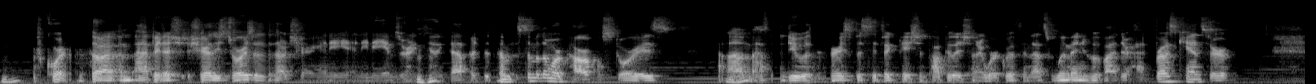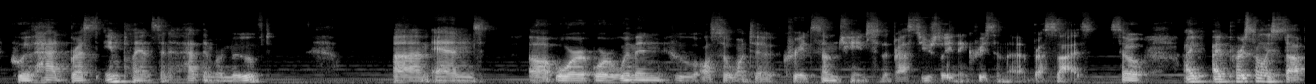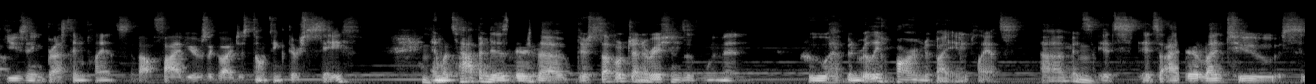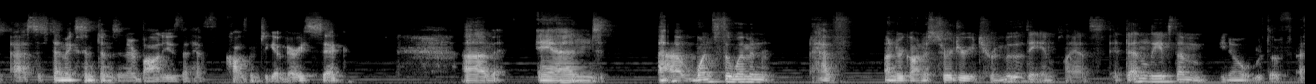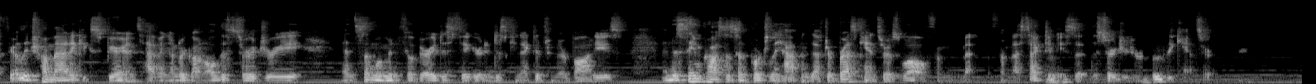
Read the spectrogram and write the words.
Mm-hmm. Of course. So I'm happy to sh- share these stories without sharing any any names or anything mm-hmm. like that. But some some of the more powerful stories um, mm-hmm. have to do with a very specific patient population I work with, and that's women who have either had breast cancer, who have had breast implants and have had them removed, um, and uh, or or women who also want to create some change to the breast, usually an increase in the breast size. So I, I personally stopped using breast implants about five years ago. I just don't think they're safe. Mm-hmm. And what's happened is there's a there's several generations of women who have been really harmed by implants um, it's, mm. it's, it's either led to uh, systemic symptoms in their bodies that have caused them to get very sick. Um, and uh, once the women have undergone a surgery to remove the implants, it then leaves them, you know, with a, a fairly traumatic experience, having undergone all this surgery. And some women feel very disfigured and disconnected from their bodies. And the same process, unfortunately, happens after breast cancer as well, from from mastectomies, the, the surgery to remove the cancer.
